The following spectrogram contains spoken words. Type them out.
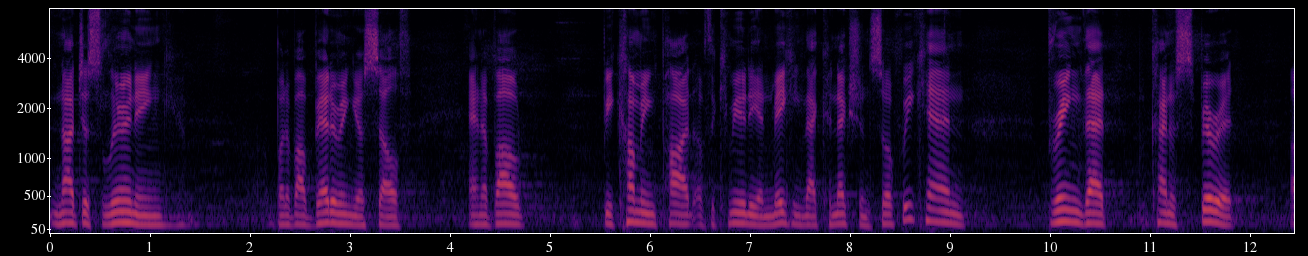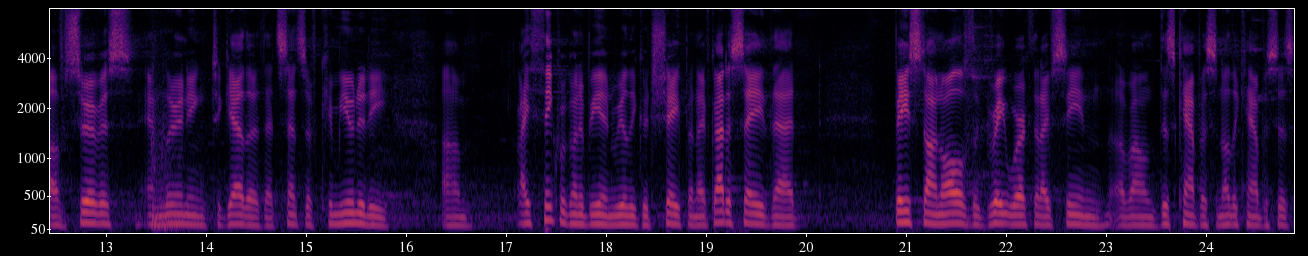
not just learning, but about bettering yourself and about becoming part of the community and making that connection. So if we can bring that kind of spirit of service and learning together, that sense of community, um, I think we're going to be in really good shape. And I've got to say that based on all of the great work that I've seen around this campus and other campuses,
